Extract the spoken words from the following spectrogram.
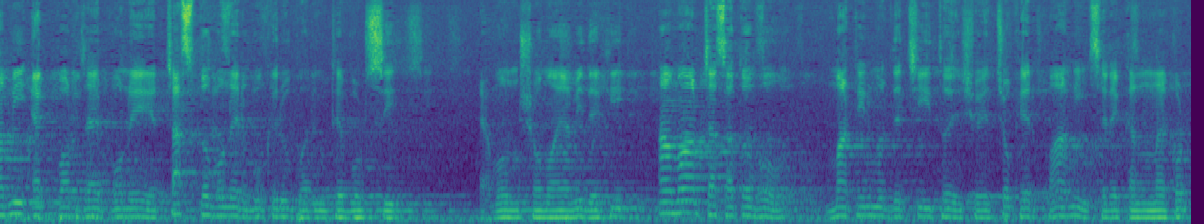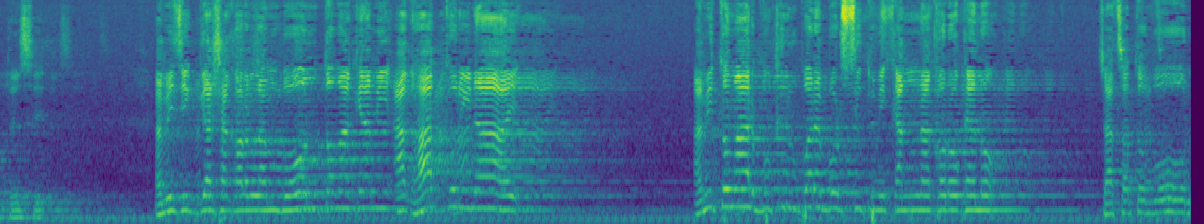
আমি এক পর্যায়ে বনে, চাস্ত বনের বুকের উপরে উঠে পড়ছি। এমন সময় আমি দেখি আমার চাচাতো বোন মাটির মধ্যে চিত হয়ে শুয়ে চোখের পানি ছেড়ে কান্না করতেছে। আমি জিজ্ঞাসা করলাম, বোন, তোমাকে আমি আঘাত করি নাই। আমি তোমার বুকের উপরে বসছি, তুমি কান্না করো কেন? চাচা তো বোন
